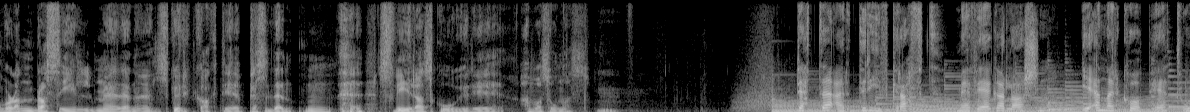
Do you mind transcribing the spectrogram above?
hvordan Brasil med denne skurkeaktige presidenten svir av skoger i Amazonas. Dette er Drivkraft med Vegard Larsen i NRK P2.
